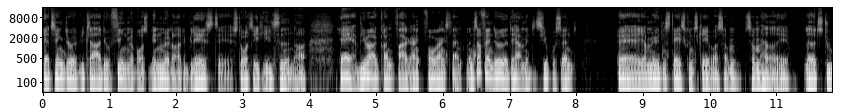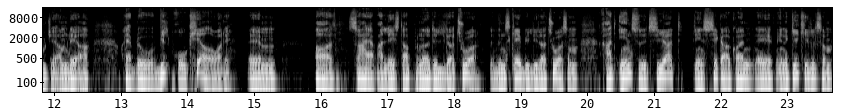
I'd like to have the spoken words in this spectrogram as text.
Jeg tænkte jo, at vi klarede det jo fint med vores vindmøller, og det blæste øh, stort set hele tiden, og ja, ja, vi var et grønt forgangsland. Men så fandt jeg ud af det her med de 10 procent. Øh, jeg mødte en statskundskaber, som, som havde øh, lavet et studie om det, og, og jeg blev vildt provokeret over det. Øhm, og så har jeg bare læst op på noget af det litteratur, det videnskabelige litteratur, som ret entydigt siger, at det er en sikker og grøn øh, energikilde, som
